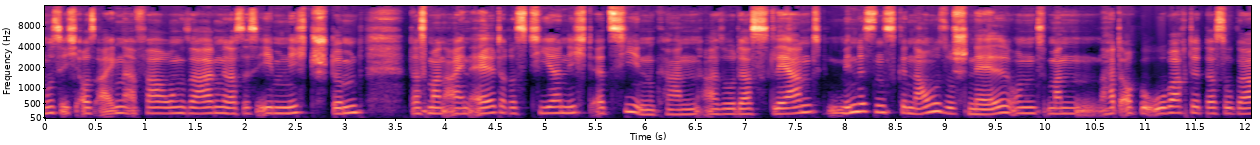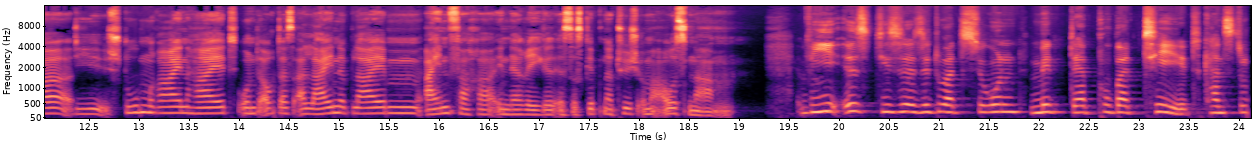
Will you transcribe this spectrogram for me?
muss ich aus eigener Erfahrung sagen, dass es eben nicht stimmt, dass man ein älteres Tier nicht erziehen kann. Also das lernt mindestens genauso schnell und man hat auch beobachtet, dass sogar die Stubenreinheit und auch das Alleinebleiben einfacher in der Regel ist. Es gibt natürlich immer Ausnahmen. Wie ist diese Situation mit der Pubertät? Kannst du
